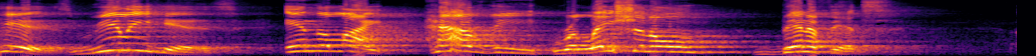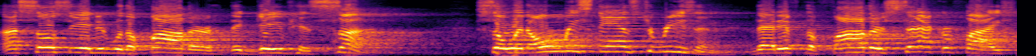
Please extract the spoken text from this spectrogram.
His, really His, in the light, have the relational benefits associated with a father that gave his son. So it only stands to reason that if the father sacrificed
